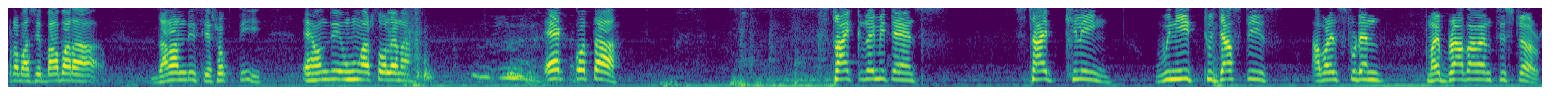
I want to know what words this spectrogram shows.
প্রবাসী বাবারা জানান দিছে শক্তি। এখন দি হুম আর চলে না এক কথা strike remittance, strike killing. We need to justice our students, my brother and sister.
